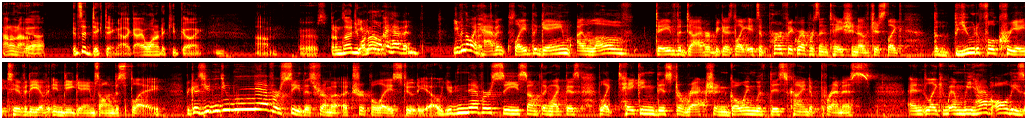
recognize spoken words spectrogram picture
I don't know. Yeah. it's addicting. Like I wanted to keep going, mm. um, It is. but I'm glad you even went though. I haven't, even though I haven't played the game, I love Dave the Diver because like it's a perfect representation of just like the beautiful creativity of indie games on display. Because you you never see this from a, a AAA studio. You'd never see something like this, like taking this direction, going with this kind of premise. And like when we have all these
